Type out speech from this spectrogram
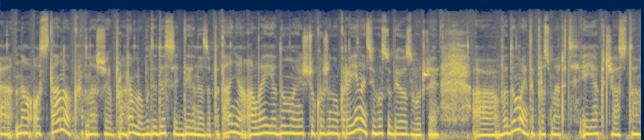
Е, На останок нашої програми буде досить дивне запитання, але я думаю, що кожен українець його собі озвучує. Ви думаєте про смерть і як часто?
